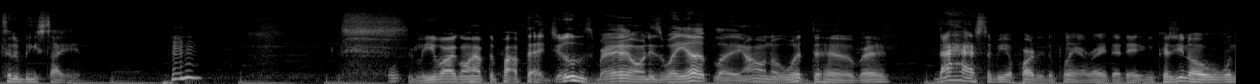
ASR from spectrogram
to the Beast Titan? Levi gonna have to pop that juice, bruh, on his way up. Like I don't know what the hell, bruh. That has to be a part of the plan, right? That they because you know when,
